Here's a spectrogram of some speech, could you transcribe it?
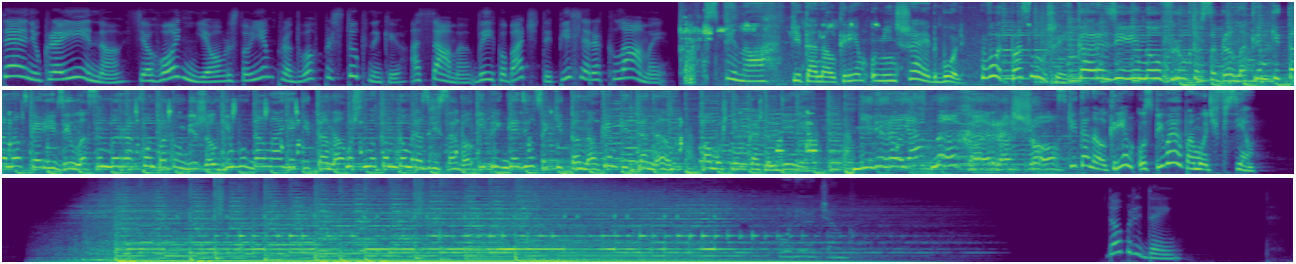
день, Україна! Сьогодні я вам розповім про двох преступників, а саме ви їх побачите після реклами. Спина. Китанал крем уменьшает боль. Вот, послушай. Корзину фруктов собрала, крем китанал скорее взяла. Сын марафон потом бежал, ему дала я китанал. Может, внукам дом разрисовал и пригодился китанал. Крем китанал, помощник в каждом деле. Невероятно хорошо. С китанал крем успеваю помочь всем. Добрий день!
